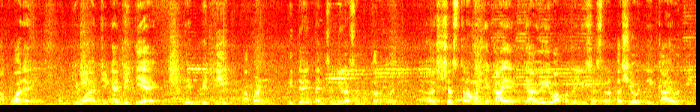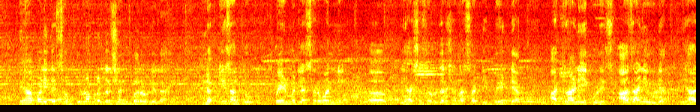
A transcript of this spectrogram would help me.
अपवाद आहेत किंवा जी काही भीती आहे ते भीती आपण इथे त्यांचे निरासन करतो आहे शस्त्र म्हणजे काय आहे? त्यावेळी वापरलेली शस्त्र कशी होती? काय होती? हे आपण इथे संपूर्ण प्रदर्शन भरवलेलं आहे. नक्की सांगतो पेणमधल्या सर्वांनी ह्या शस्त्र प्रदर्शनासाठी भेट द्या. अठरा आणि एकोणीस आज आणि उद्या ह्या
